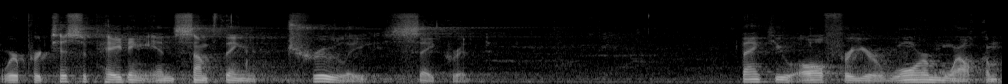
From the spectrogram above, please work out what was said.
we're participating in something truly sacred. Thank you all for your warm welcome.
